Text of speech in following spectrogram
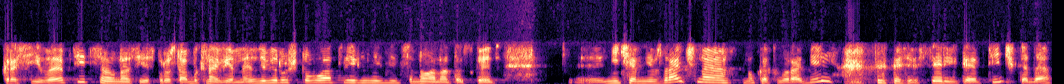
красивая птица. У нас есть просто обыкновенная заверушка в Латвии гнездится, но она, так сказать, Э, ничем не взрачная, ну, как воробей, серенькая птичка, да,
